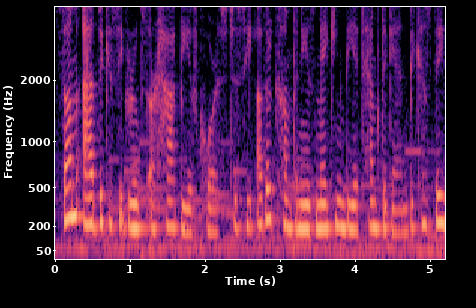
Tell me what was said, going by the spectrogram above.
Some advocacy groups are happy, of course, to see other companies making the attempt again because they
